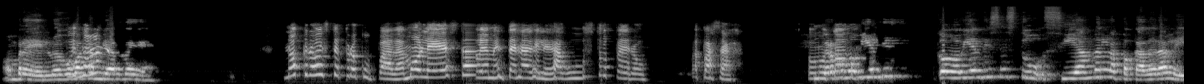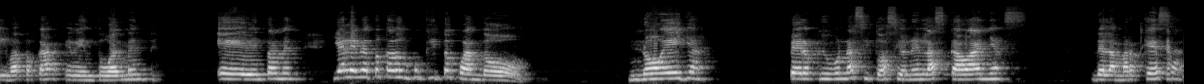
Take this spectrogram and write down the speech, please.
Hombre, luego pues va a cambiar de... No creo esté preocupada, molesta, obviamente a nadie le da gusto, pero va a pasar. Como pero Como, bien, como bien dices tú, si anda en la tocadera le iba a tocar eventualmente. Eventualmente. Ya le había tocado un poquito cuando no ella, pero que hubo una situación en las cabañas de la marquesa,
